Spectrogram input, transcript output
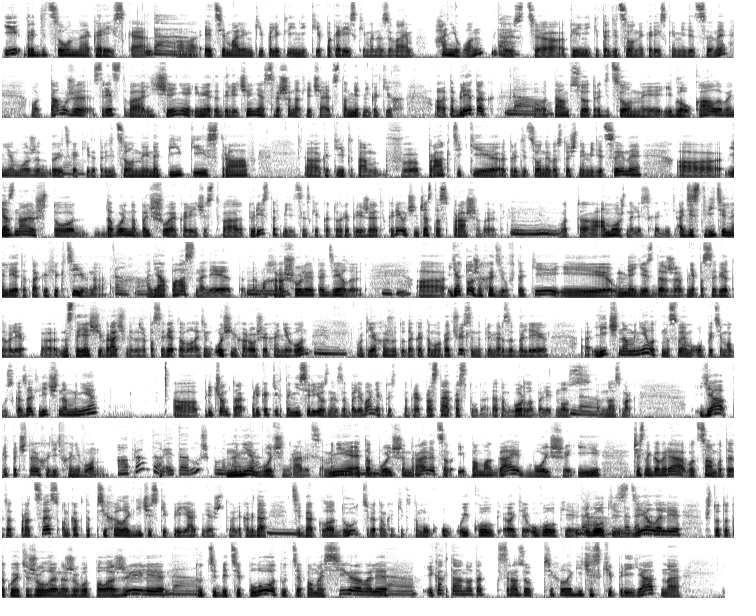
и традиционная корейская. Да. А, эти маленькие поликлиники по-корейски мы называем ханиwon, Да. то есть э, клиники традиционной корейской медицины. Вот там уже средства лечения и методы лечения совершенно отличаются. Там нет никаких э, таблеток. Да. Вот, там все традиционные иглоукалывания, может быть, Да. какие-то традиционные напитки из трав какие-то там практики традиционной восточной медицины. А, Я знаю, что довольно большое количество туристов медицинских, которые приезжают в Корею, очень часто спрашивают, М, вот, а а можно ли сходить? А действительно ли это так эффективно? ага. А не опасно ли это? Там, а Мгм. хорошо ли это делают? А, Я тоже ходил в такие, и у меня есть даже, мне посоветовали, э, настоящий врач мне даже посоветовал один очень хороший ханивон. М, Вот я хожу туда к этому врачу, если, например, заболею. А, Лично мне, вот на своем опыте могу сказать, лично мне, при чем-то при каких-то несерьезных заболеваниях, то есть, например, простая простуда, да, там горло болит, нос, Да. там насморк, я предпочитаю ходить в ханивон. А правда? Это лучше помогает, Мне да? больше нравится. Мне это М. больше нравится и помогает больше. И, честно говоря, вот сам вот этот процесс, он как-то психологически приятнее, что ли. Когда М. тебя кладут, тебе там какие-то там у- у- укол- эти уголки, Да, иголки да-да-да. сделали, что-то такое тяжелое на живот положили, Да. тут тебе тепло, тут тебя помассировали. Да. И как-то оно так сразу психологически приятно.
